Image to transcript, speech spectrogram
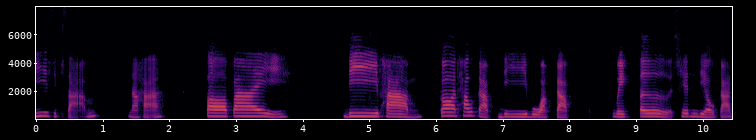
ยี่สิบสามนะคะ ต่อไป d พาม ก็เท่ากับ d บวกกับเวกเตอร์เช่นเดียวกัน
